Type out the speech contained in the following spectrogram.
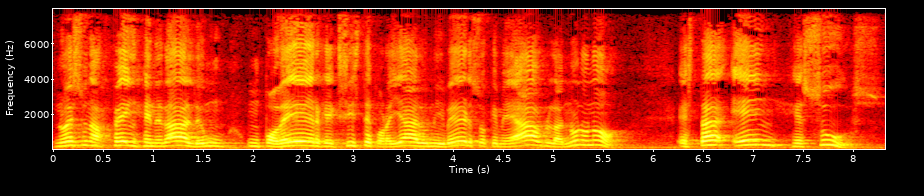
No es una fe en general de un, un poder que existe por allá, el universo que me habla. No, no, no. Está en Jesús.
